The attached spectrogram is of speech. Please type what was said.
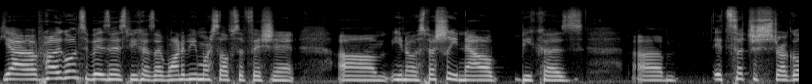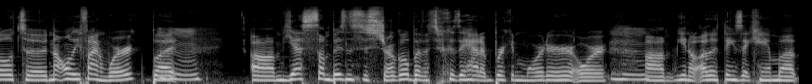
yeah, I would probably go into business because I want to be more self sufficient. Um, you know, especially now because um, it's such a struggle to not only find work, but um, yes, some businesses struggle, but that's because they had a brick and mortar or um, you know other things that came up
